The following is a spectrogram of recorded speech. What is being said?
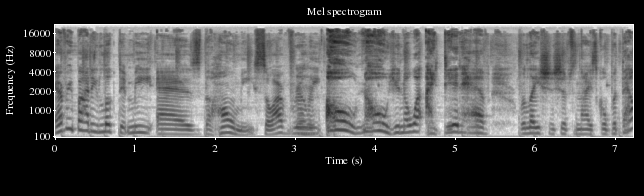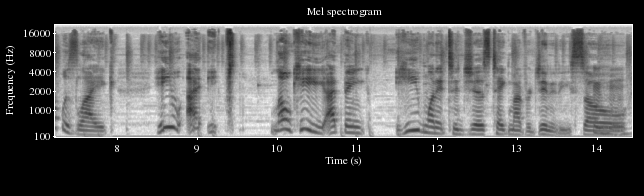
everybody looked at me as the homie. So I really, mm-hmm. oh no, you know what? I did have relationships in high school, but that was like, he, I, he, low key, I think he wanted to just take my virginity. So mm-hmm.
